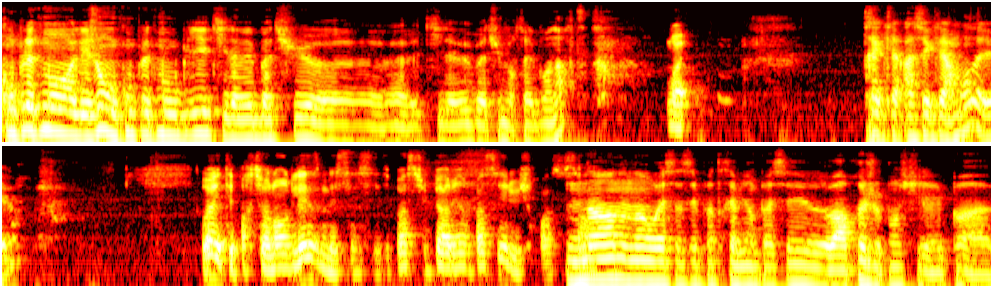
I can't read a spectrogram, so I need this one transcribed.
Complètement, les gens ont complètement oublié qu'il avait battu, euh, qu'il avait battu Mortal Grenard. Ouais. Très clair, assez clairement d'ailleurs. Ouais, il était parti en anglaise, mais ça s'était pas super bien passé, lui, je crois. Non, non, non, ouais, ça s'est pas très bien passé. Euh, après, je pense qu'il avait pas euh,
